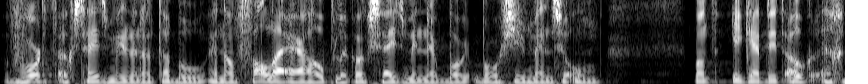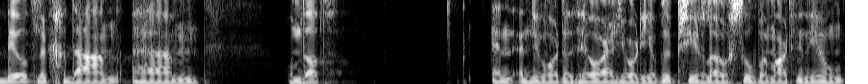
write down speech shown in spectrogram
wordt het ook steeds minder een taboe. En dan vallen er hopelijk ook steeds minder bo- bosjes mensen om. Want ik heb dit ook gedeeltelijk gedaan, ehm, omdat. En, nu wordt het heel erg Jordi op de psychologische stoel bij Martin de Jong.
